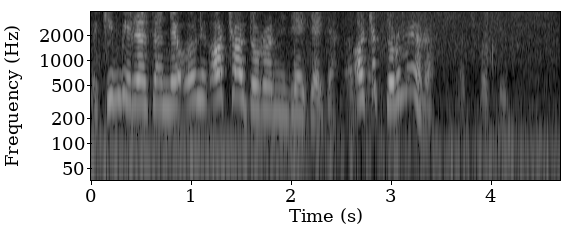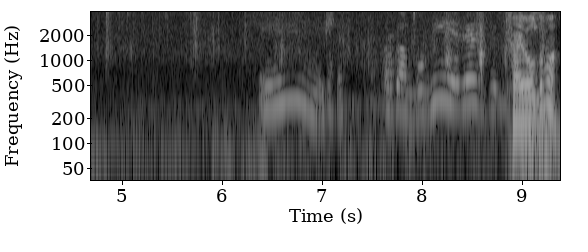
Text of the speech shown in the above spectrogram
e, kim bilir sen de onu açar durun diye dedi. Açıp durmuyor. Aç bakayım. Ee, işte. Bakalım bu bir yere Çay oldu mu?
